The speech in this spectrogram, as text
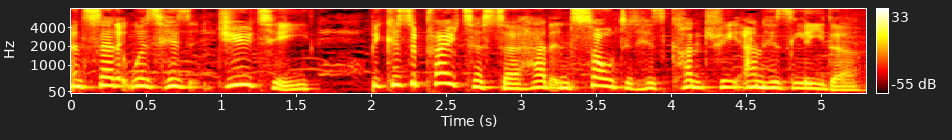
and said it was his duty because the protester had insulted his country and his leader.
